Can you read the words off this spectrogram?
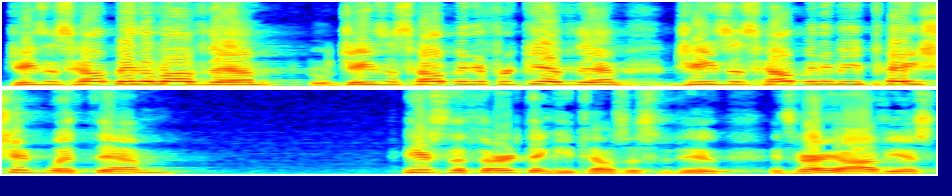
Jesus help me to love them. Jesus help me to forgive them. Jesus help me to be patient with them. Here's the third thing he tells us to do. It's very obvious.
